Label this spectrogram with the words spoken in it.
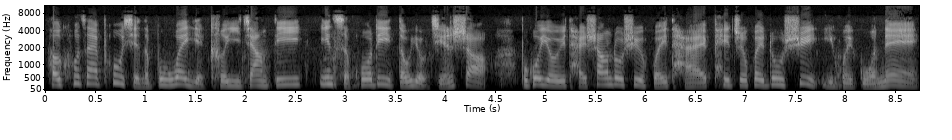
和库在铺险的部位也刻意降低，因此获利都有减少。不过，由于台商陆续回台，配置会陆续移回国内。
